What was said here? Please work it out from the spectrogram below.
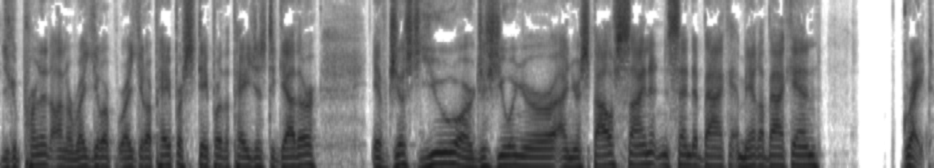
you can print it on a regular regular paper, staple the pages together. If just you or just you and your and your spouse sign it and send it back and mail it back in, great.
